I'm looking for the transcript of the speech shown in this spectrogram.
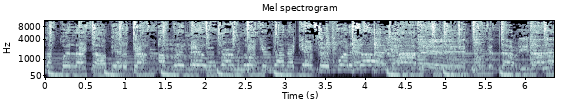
la escuela está abierta. Aprende jugando, quien gana, quien se esfuerza. Es la llave que te abrirá las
